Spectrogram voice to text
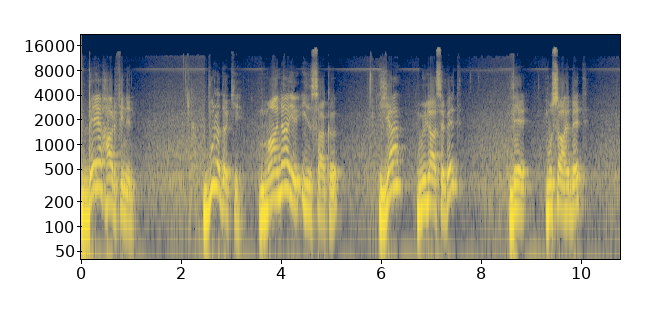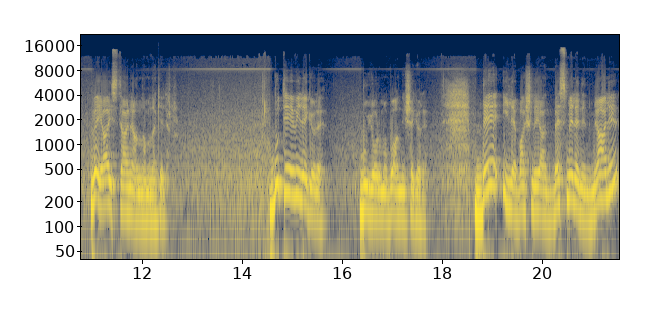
B harfinin buradaki manayı ilsakı ya mülasebet ve musahibet veya istihane anlamına gelir. Bu tevile göre, bu yoruma, bu anlayışa göre B ile başlayan besmelenin meali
